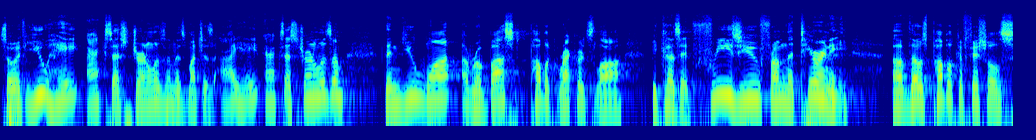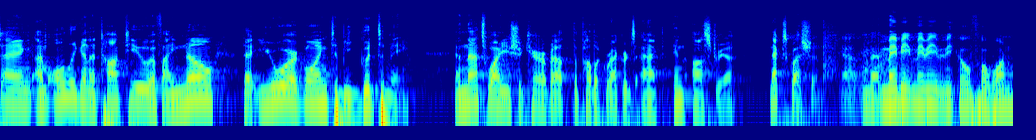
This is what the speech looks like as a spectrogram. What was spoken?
So if you hate access journalism as much as I hate access journalism, then you want a robust public records law because it frees you from the tyranny of those public officials saying, I'm only going to talk to you if I know that you are going to be good to me. And that's why you should care about the Public Records Act in Austria. Next question. yeah, maybe maybe we go for one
